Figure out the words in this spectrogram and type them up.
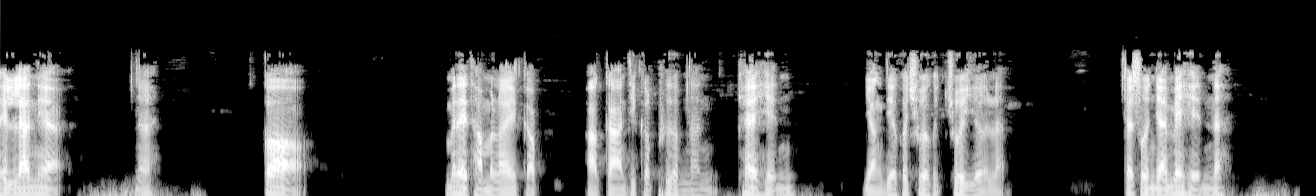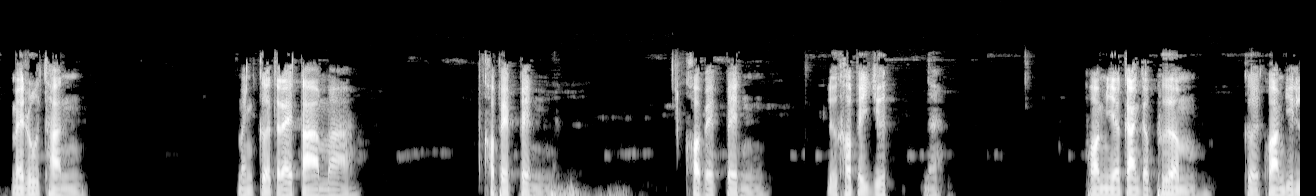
เห็นแล้วเนี่ยนะก็ไม่ได้ทำอะไรกับ อาการที่กระเพื่อมนั้น แค่เห็น อย่างเดียวก็ช่วยช่วยเยอะแล้วแต่ส่วนใหญ่ไม่เห็นนะ ไม่รู้ทัน มันเกิดอะไรตามมา เข้าไปเป็น เข้าไปเป็น หรือเข้าไปยึดนะพอมีอาการกระเพื่อม เกิดความยิน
